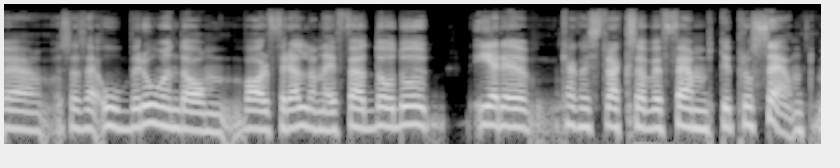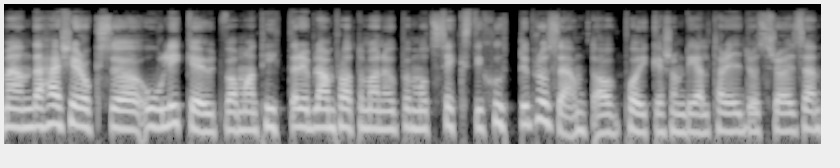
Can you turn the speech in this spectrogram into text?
eh, så att säga, oberoende om var föräldrarna är födda. Och då är det kanske strax över 50 procent. Men det här ser också olika ut vad man tittar. Ibland pratar man uppemot 60-70 procent av pojkar som deltar i idrottsrörelsen.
